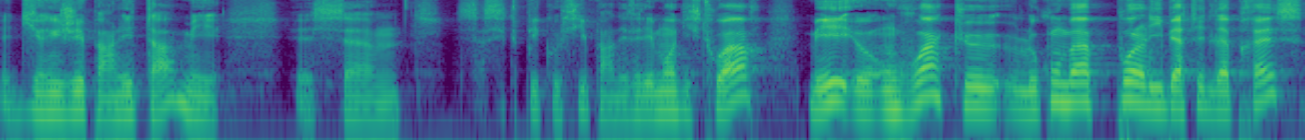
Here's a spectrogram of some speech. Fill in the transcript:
dirigés par l'État, mais euh, ça, s'explique aussi par des éléments d'histoire. Mais euh, on voit que le combat pour la liberté de la presse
